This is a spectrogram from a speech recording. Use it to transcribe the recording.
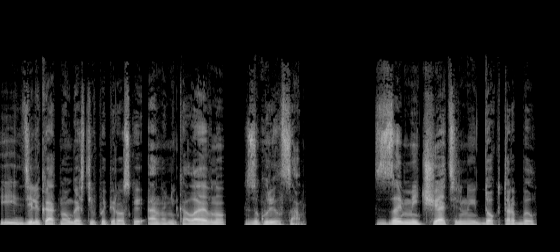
и, деликатно угостив папироской Анну Николаевну, закурил сам. «Замечательный доктор был.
